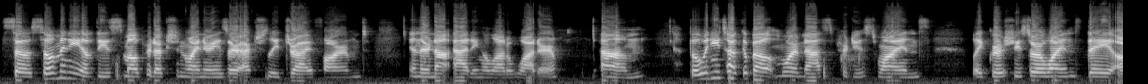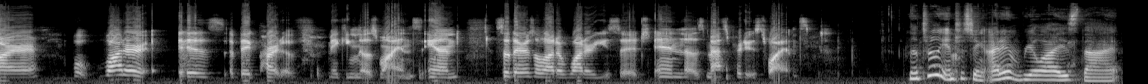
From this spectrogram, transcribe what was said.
So, so many of these small production wineries are actually dry farmed and they're not adding a lot of water. Um, but when you talk about more mass produced wines, like grocery store wines, they are, well, water is a big part of making those wines. And so there's a lot of water usage in those mass produced wines. That's really interesting. I didn't realize that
